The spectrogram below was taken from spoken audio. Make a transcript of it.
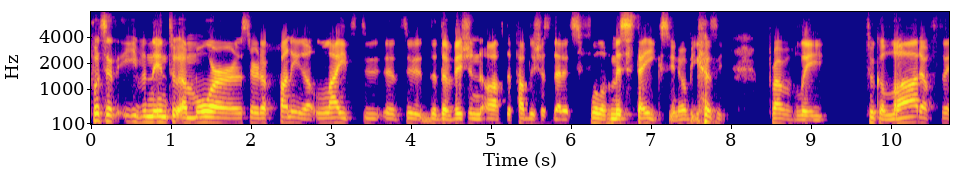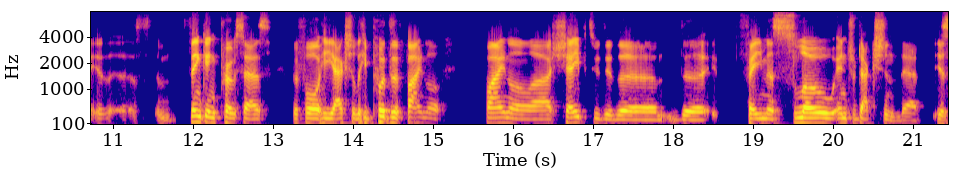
puts it even into a more sort of funny light to uh, to the, division of the publishers that it's full of mistakes, you know, because he probably took a lot of th- uh, thinking process before he actually put the final final uh, shape to the, the the famous slow introduction that is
